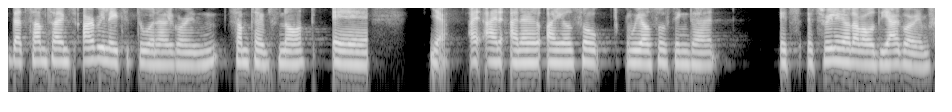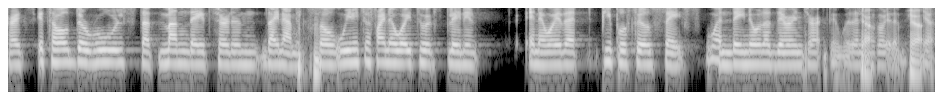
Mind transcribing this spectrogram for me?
that sometimes are related to an algorithm, sometimes not. Uh, yeah, I, I, and I, also we also think that it's it's really not about the algorithms, right? It's about the rules that mandate certain dynamics. so we need to find a way to explain it in a way that people feel safe when they know that they're interacting with an yeah, algorithm. Yeah. yeah,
